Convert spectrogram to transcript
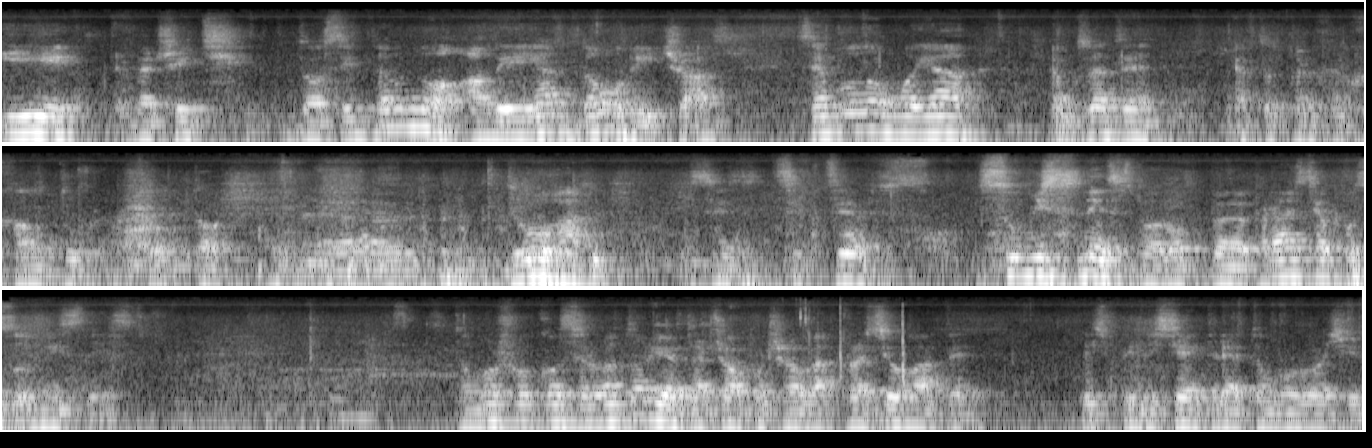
і, значить, досить давно, але я довгий час, це була моя, як сказати, як тут переказати, халтура. Тобто е, друга, це, це, це сумісництво, праця по сумісництву. Тому що в консерваторії почав почала працювати десь в 53-му році,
